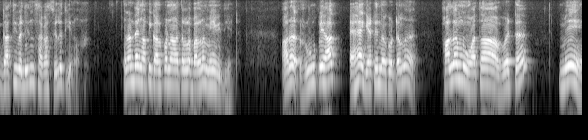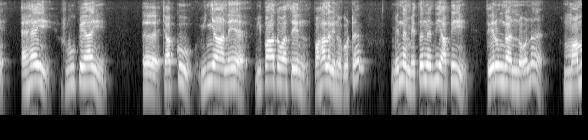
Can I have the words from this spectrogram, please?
ගති වලින් සකස් වෙලා තියෙනවා. එහෙනම් දැන් අපි කල්පනා කරලා බලන මේ විදිහට. අර රූපයක් ඇහැ ගැටෙනකොටම පළමු වතාවට මේ ඇහැයි රූපයයි චක්කු විඥාණය විපාක වශයෙන් පහළ වෙනකොට මෙන්න මෙතනදී අපි තේරුම් ගන්න ඕන මම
